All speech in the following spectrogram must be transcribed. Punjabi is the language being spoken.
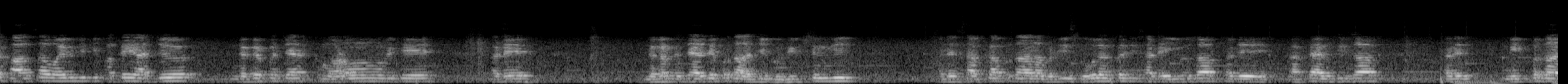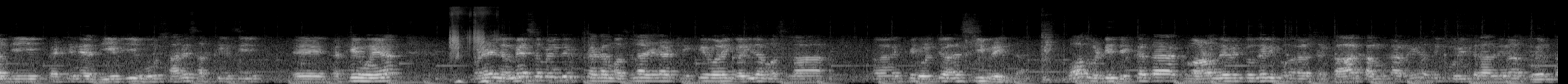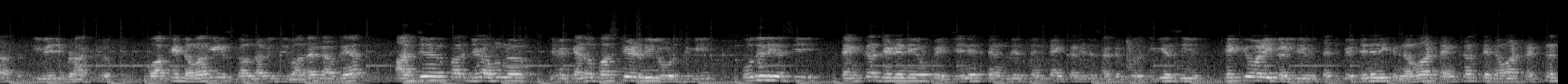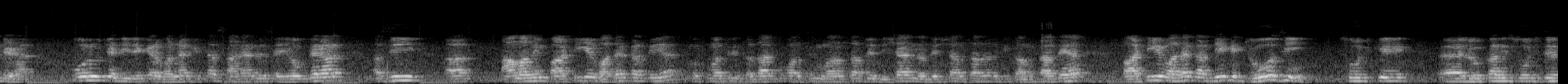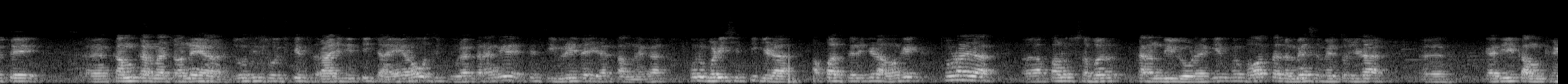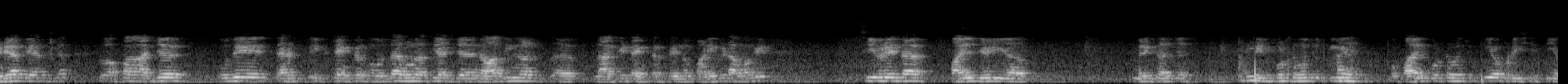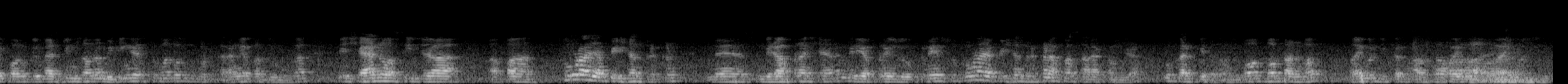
ਖਾਲਸਾ, ਵਾਹਿਗੁਰੂ ਜੀ ਕੀ ਫਤਿਹ। ਅੱਜ ਨਗਰ ਪੰਚਾਇਤ ਖਮਾਣੋਂ ਵਿਖੇ ਸਾਡੇ ਨਗਰ ਪੰਚਾਇਤ ਦੇ ਪ੍ਰਧਾਨ ਜੀ ਗੁਰਦੀਪ ਸਿੰਘ ਜੀ, ਸਾਡੇ ਸਾਬਕਾ ਪ੍ਰਧਾਨ ਅਮਰਜੀਤ ਸੋਹਲ ਅੰਕਲ ਜੀ, ਸਾਡੇ ਈਓ ਸਾਹਿਬ, ਸਾਡੇ ਕਾਕਾ ਐਮਸੀ ਸਾਹਿਬ, ਸਾਡੇ ਮੀਤ ਪ੍ਰਧਾਨ ਜੀ ਬੈਠੇ ਨੇ ਰਾਜੀਵ ਜੀ, ਹੋਰ ਸਾਰੇ ਸਾਥੀ ਅਸੀਂ ਇਕੱਠੇ ਹੋਏ ਆ ਬੜੇ ਲੰਮੇ ਸਮੇਂ ਤੋਂ ਸਾਡਾ ਮਸਲਾ ਜਿਹੜਾ ਠੇਕੇ ਵਾਲੀ ਗਲੀ ਦਾ ਮਸਲਾ ਇੱਥੇ ਉਲਝਿਆ ਹੋਇਆ ਸੀਵਰੇਜ ਦਾ। ਬਹੁਤ ਵੱਡੀ ਦਿੱਕਤ ਆ ਖਮਾਣੋਂ ਦੇ ਵਿੱਚ, ਉਹਦੇ ਲਈ ਸਰਕਾਰ ਕੰਮ ਕਰ ਰਹੀ ਹੈ। ਅਸੀਂ ਪੂਰੀ ਤਰ੍ਹਾਂ ਦੇ ਨਾਲ ਸਵੇਰਤਾ ਤੇ ਬਣਾ ਕੇ ਪਵਾ ਦਵਾਂਗੇ। ਇਸ ਗੱਲ ਦਾ ਵੀ ਅਸੀਂ ਵਾਅਦਾ ਕਰਦੇ ਆ ਅੱਜ ਪਰ ਜਿਹੜਾ ਹੁਣ ਜਿਵੇਂ ਕਹਿ ਲਓ ਫਸਟ ਏਡ ਦੀ ਲੋੜ ਸੀਗੀ, ਉਹਦੇ ਲਈ ਅਸੀਂ ਟੈਂਕਰ ਜਿਹੜੇ ਨੇ ਉਹ ਭੇਜੇ ਨੇ। ਤਿੰਨ ਦੇ ਤਿੰਨ ਟੈਂਕਰ ਜਿਹੜੇ ਸਾਡੇ ਕੋਲ ਸੀਗੇ, ਅਸੀਂ ਠੇਕੇ ਵਾਲੀ ਗਲੀ ਦੇ ਵਿੱਚ ਅੱਜ ਭੇਜੇ ਨੇ। ਇੱਕ ਨਵਾਂ ਟੈਂਕਰ ਤੇ ਨਵਾਂ ਟਰੈਕਟਰ ਜਿਹੜਾ, ਉਹਨੂੰ ਝੰਡੀ ਦੇ ਕੇ ਰਵਾਨਾ ਕੀਤਾ। ਸਾਰਿਆਂ ਦੇ ਸਹਿਯੋਗ ਦੇ ਨਾਲ ਅਸੀਂ ਆਮ ਆਦਮੀ ਪਾਰਟੀ ਇਹ ਵਾਅਦਾ ਕਰਦੀ ਹੈ ਮੁੱਖ ਮੰਤਰੀ ਸਰਦਾਰ ਭਗਵੰਤ ਸਿੰਘ ਮਾਨ ਸਾਹਿਬ ਦੇ ਦਿਸ਼ਾ ਨਿਰਦੇਸ਼ਾਂ ਅਨੁਸਾਰ ਅਸੀਂ ਕੰਮ ਕਰਦੇ ਹਾਂ। ਪਾਰਟੀ ਇਹ ਵਾਅਦਾ ਕਰਦੀ ਹੈ ਕਿ ਜੋ ਅਸੀਂ ਸੋਚ ਕੇ ਲੋਕਾਂ ਦੀ ਸੋਚ ਦੇ ਉੱਤੇ ਕੰਮ ਕਰਨਾ ਚਾਹੁੰਦੇ ਆ ਜੋ ਅਸੀਂ ਸੋਚ ਕੇ ਰਾਜਨੀਤੀ ਚ ਆਏ ਆ ਉਹ ਅਸੀਂ ਪੂਰਾ ਕਰਾਂਗੇ। ਇੱਥੇ ਸੀਵਰੇਜ ਦਾ ਜਿਹੜਾ ਕੰਮ ਹੈਗਾ ਉਹਨੂੰ ਬੜੀ ਛੇਤੀ ਜਿਹੜਾ ਆਪਾਂ ਸਿਰੇ ਚੜਾਵਾਂਗੇ ਥੋੜਾ ਜਿਹਾ ਆਪਾਂ ਨੂੰ ਸਬਰ ਕਰਨ ਦੀ ਲੋੜ ਹੈਗੀ ਕਿਉਂਕਿ ਬਹੁਤ ਲੰਮੇ ਸਮੇਂ ਤੋਂ ਜਿਹੜਾ ਅ, ਕਹਿ ਦਈਏ ਕੰਮ ਖੇੜਿਆ ਪਿਆ ਸੀਗਾ। ਤੋਂ ਆਪਾਂ ਅੱਜ ਉਹਦੇ ਤਹਿਤ ਇੱਕ ਟੈਂਕਰ ਤੋਰਦਾ ਹੁਣ ਅਸੀਂ ਅੱਜ ਨਾਲ ਦੀ ਨਾਲ ਲਾ ਕੇ ਟੈਂਕਰ ਤੇ ਇਹਨੂੰ ਪਾਣੀ ਕਢਾਵਾਂਗੇ। ਸੀਵਰੇਜ ਦਾ ਫਾਈਲ ਜਿਹੜੀ ਆ ਮੇਰੇ ਖਿਆਲ ਚ ਤਿੰਨ ਫੁੱਟ ਹੋ ਚੁੱਕੀ ਹੈ ਉਹ ਫਾਈਲ ਫੁੱਟ ਹੋ ਚੁੱਕੀ ਹੈ ਉਹ ਬੜੀ ਛੇਤੀ ਆਪਾਂ ਨੂੰ ਕੋਈ ਐਸਟੀਮ ਸਾਹਿਬ ਨਾਲ ਮੀਟਿੰਗ ਹੈ ਇਸ ਤੋਂ ਬਾਅਦ ਉਹ ਫੁੱਟ ਕਰਾਂਗੇ ਆਪਾਂ ਜੋ ਹੋਊਗਾ ਤੇ ਸ਼ਹਿਰ ਨੂੰ ਅਸੀਂ ਜਿਹੜਾ ਆਪਾਂ ਥੋੜਾ ਜਿਹਾ ਪੇਸ਼ੈਂਸ ਰੱਖਣ। ਮੈਂ ਮੇਰਾ ਆਪਣਾ ਸ਼ਹਿਰ ਹੈ ਮੇਰੇ ਆਪਣੇ ਲੋਕ ਨੇ ਸੋ ਥੋੜਾ ਜਿਹਾ ਪੇਸ਼ੈਂਸ ਰੱਖਣ ਆਪਾਂ ਸਾਰਾ ਕੰਮ ਜਿਹੜਾ ਉਹ ਕਰਕੇ ਦੇਵਾਂਗੇ। ਬਹੁਤ ਬਹੁਤ ਧੰਨਵਾਦ। ਵਾਹਿਗੁਰੂ ਜੀ ਕਾ ਖਾਲਸਾ ਵਾਹਿਗੁਰੂ ਜੀ ਕੀ ਫਤਿਹ।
